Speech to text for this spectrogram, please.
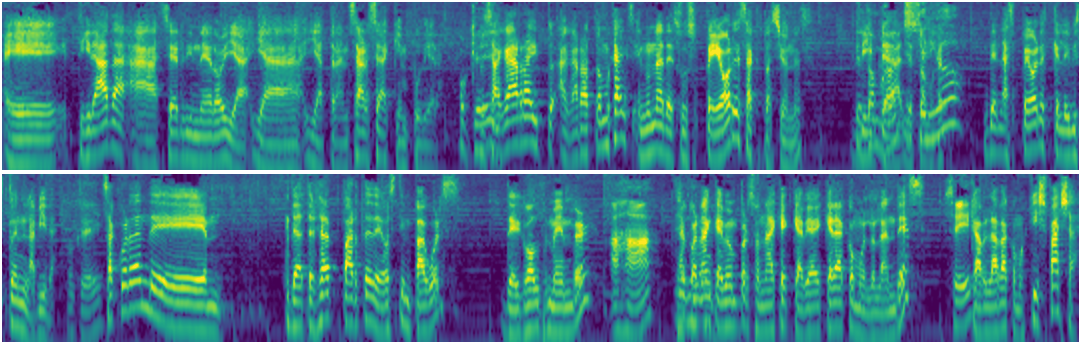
eh, tirada a hacer dinero y a, y a- y a transarse a quien pudiera. Entonces agarra, y agarra a Tom Hanks en una de sus peores actuaciones. ¿De Tom literal, Hanks? de Tom ¿En serio? Hanks. De las peores que le he visto en la vida. Ok. ¿Se acuerdan de, de la tercera parte de Austin Powers? De Gold Member. Ajá. ¿Se acuerdan que había un personaje que, había, que era como el holandés? Sí. Que hablaba como Kish Fasha.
